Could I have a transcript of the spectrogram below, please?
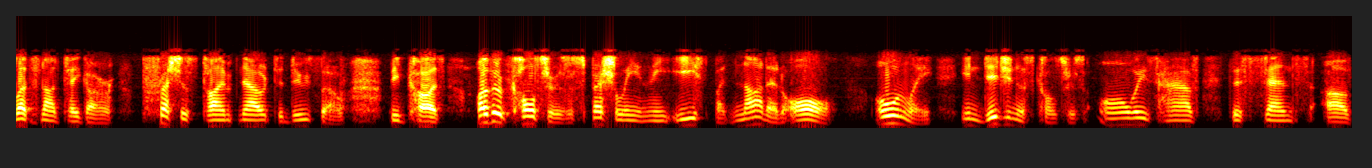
Let's not take our precious time now to do so because other cultures, especially in the East, but not at all, only indigenous cultures, always have this sense of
